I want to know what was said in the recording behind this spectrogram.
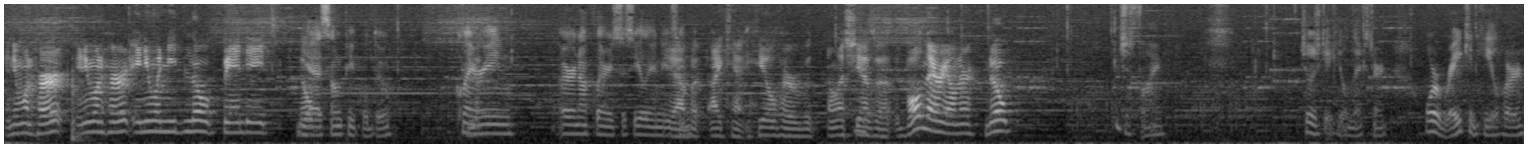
Anyone hurt? Anyone hurt? Anyone need little band-aids? Nope. Yeah, some people do. Clarine, or not Clarine, Cecilia needs Yeah, some, but I can't heal her with unless she has a vulnerary on her. Nope. which is fine. She'll just get healed next turn. Or Ray can heal her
